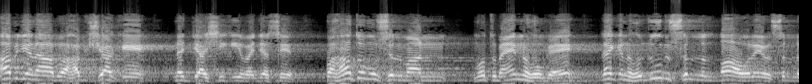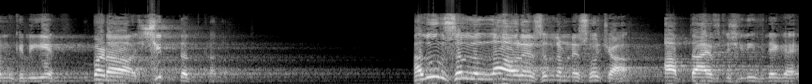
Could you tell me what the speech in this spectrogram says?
اب جناب حبشہ کے نجاشی کی وجہ سے وہاں تو مسلمان مطمئن ہو گئے، لیکن حضور صلی اللہ علیہ وسلم کے لیے بڑا شدت کا حضور صلی اللہ علیہ وسلم نے سوچا، آپ طائف تشریف لے گئے۔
